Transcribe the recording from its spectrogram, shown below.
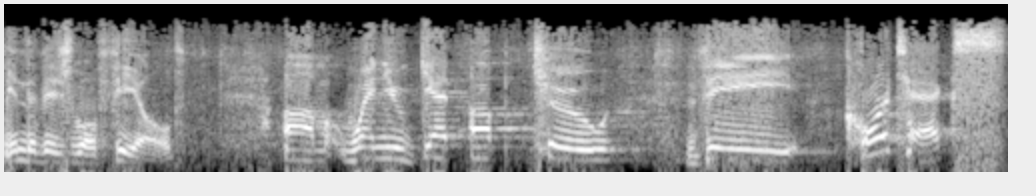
in the visual field. Um, when you get up to the cortex,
